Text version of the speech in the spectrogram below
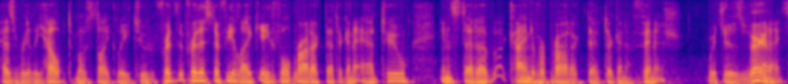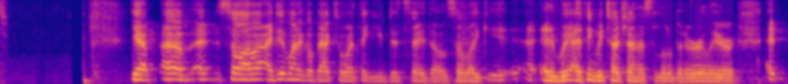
has really helped most likely to for for this to feel like a full product that they're going to add to instead of kind of a product that they're going to finish, which is very Yeah. nice. Yeah. Um, so I, I did want to go back to one thing you did say though. So like, and we, I think we touched on this a little bit earlier. It,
